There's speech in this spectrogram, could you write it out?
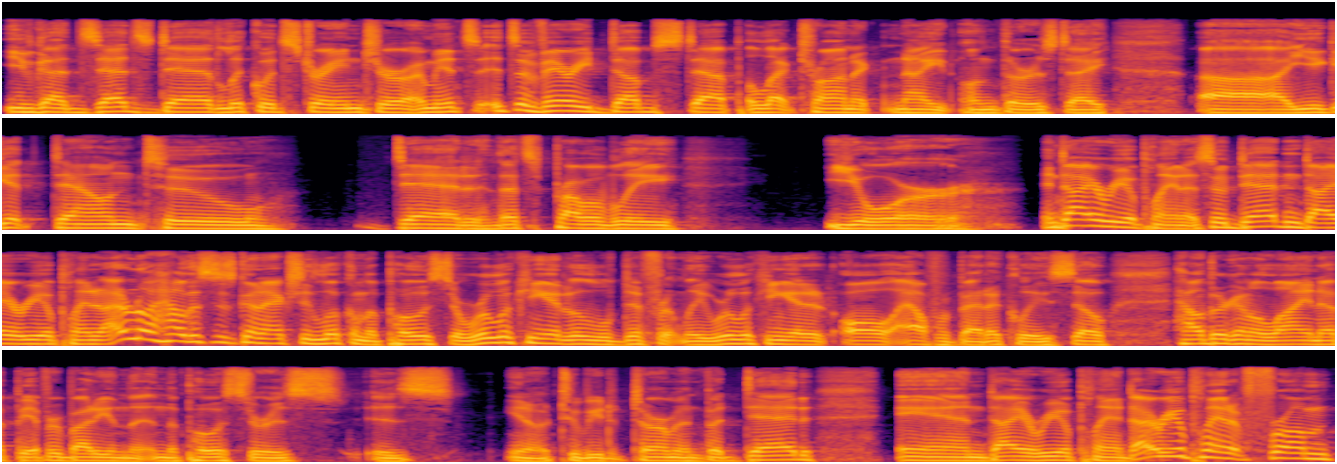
you've got Zeds Dead, Liquid Stranger. I mean, it's it's a very dubstep electronic night on Thursday. Uh, you get down to Dehd. That's probably your and Diarrhea Planet. So Dehd and Diarrhea Planet. I don't know how this is going to actually look on the poster. We're looking at it a little differently. We're looking at it all alphabetically. So how they're going to line up everybody in the in the poster is is you know to be determined. But Dehd and Diarrhea Planet. Diarrhea Planet from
